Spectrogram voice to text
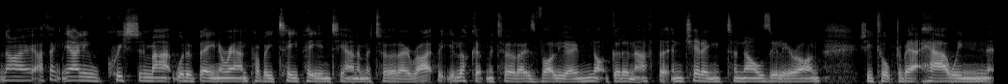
no, I think the only question mark would have been around probably TP and Tiana Metuarau, right? But you look at Metuarau's volume, not good enough. But in chatting to Knowles earlier on, she talked about how when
